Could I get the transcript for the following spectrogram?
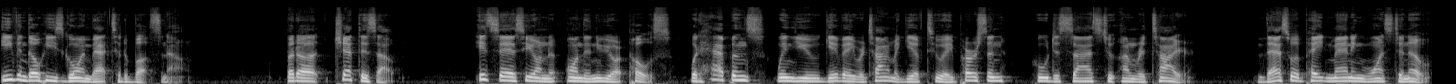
even though he's going back to the Bucs now. But uh check this out. It says here on the on the New York Post, what happens when you give a retirement gift to a person who decides to unretire? That's what Peyton Manning wants to know.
